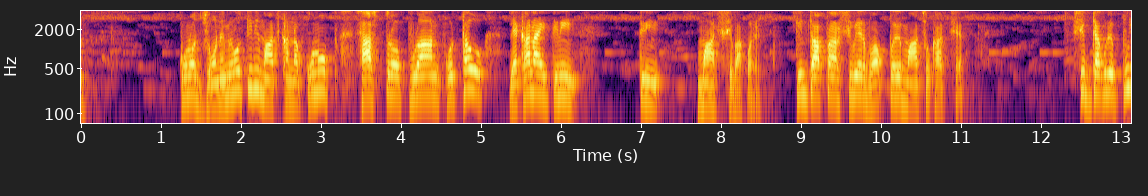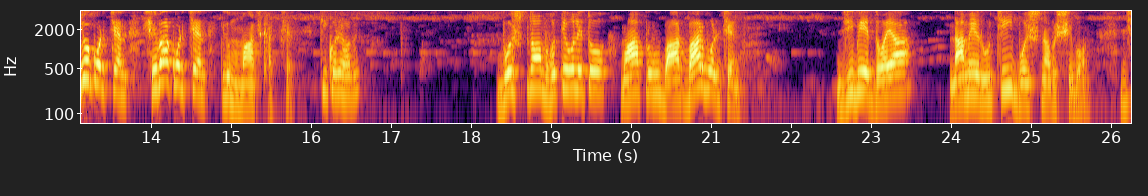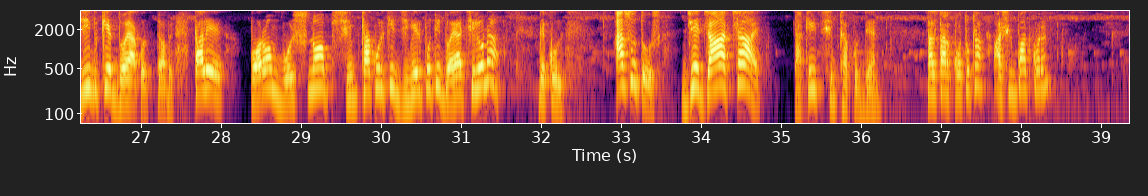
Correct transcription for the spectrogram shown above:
কোনো জন্মেও তিনি মাছ খান না। কোনো শাস্ত্র, পুরাণ, কোথাও লেখা নাই তিনি তিনি মাছ সেবা করেন। কিন্তু আপনার শিবের ভক্ত হয়ে মাছও খাচ্ছেন। শিব ঠাকুরের পুজো করছেন, সেবা করছেন, কিন্তু মাছ খাচ্ছেন। কি করে হবে? বৈষ্ণব হতে হলে তো মহাপ্রভু বারবার বলছেন, জীবে দয়া নামে রুচি বৈষ্ণব সেবন জীবকে দয়া করতে হবে। তাহলে পরম বৈষ্ণব শিব ঠাকুর কি জীবের প্রতি দয়া ছিল না? দেখুন, আশুতোষ যে যা চায় তাকেই শিব ঠাকুর দেন। তাহলে তার কতটা আশীর্বাদ করেন?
